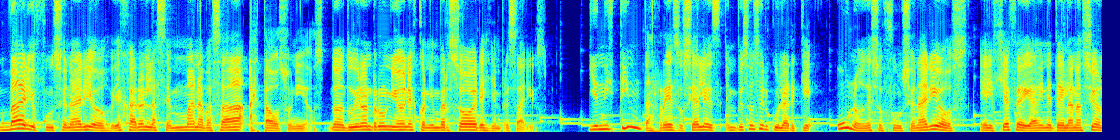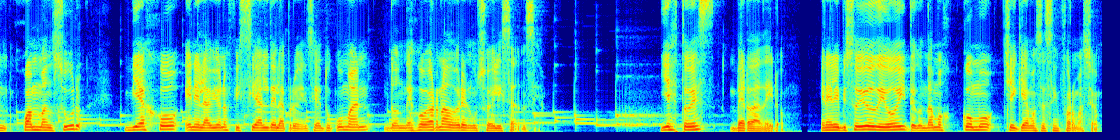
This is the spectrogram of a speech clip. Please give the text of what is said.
Varios funcionarios viajaron la semana pasada a Estados Unidos, donde tuvieron reuniones con inversores y empresarios. Y en distintas redes sociales empezó a circular que uno de esos funcionarios, el jefe de gabinete de la Nación, Juan Mansur, viajó en el avión oficial de la provincia de Tucumán, donde es gobernador en uso de licencia. Y esto es verdadero. En el episodio de hoy te contamos cómo chequeamos esa información.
